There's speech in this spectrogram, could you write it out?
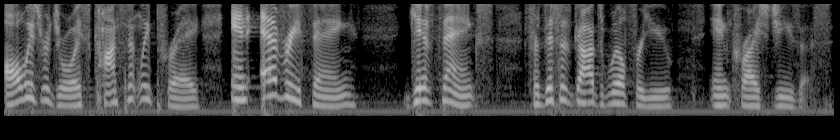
Always rejoice, constantly pray, in everything give thanks, for this is God's will for you in Christ Jesus.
